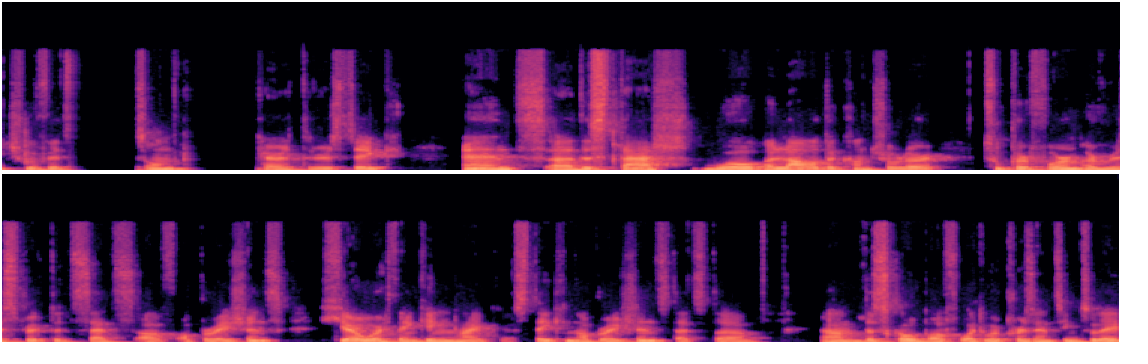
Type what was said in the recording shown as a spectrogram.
each with its own characteristic, and uh, the stash will allow the controller to perform a restricted sets of operations. Here we're thinking like staking operations. That's the um, the scope of what we're presenting today.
